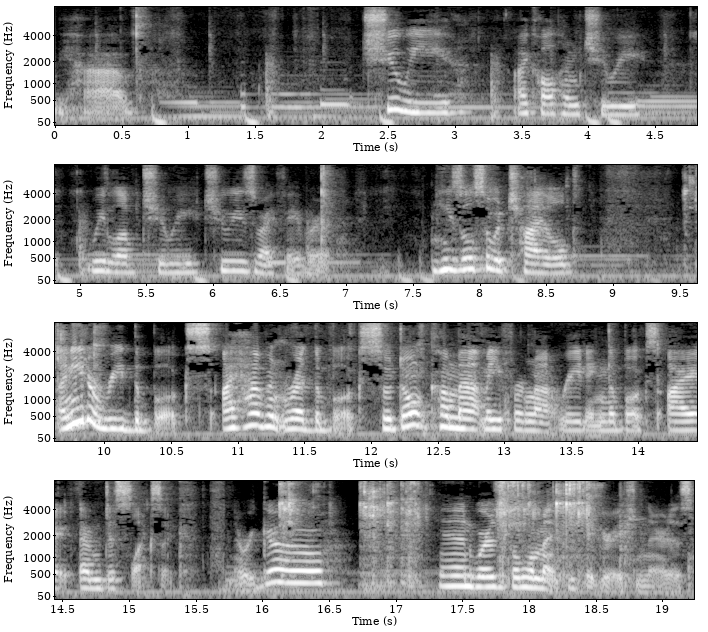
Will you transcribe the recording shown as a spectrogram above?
We have Chewy. I call him Chewy. We love Chewy. Chewy's my favorite. He's also a child. I need to read the books. I haven't read the books, so don't come at me for not reading the books. I am dyslexic. There we go. And where's the lament configuration? There it is.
